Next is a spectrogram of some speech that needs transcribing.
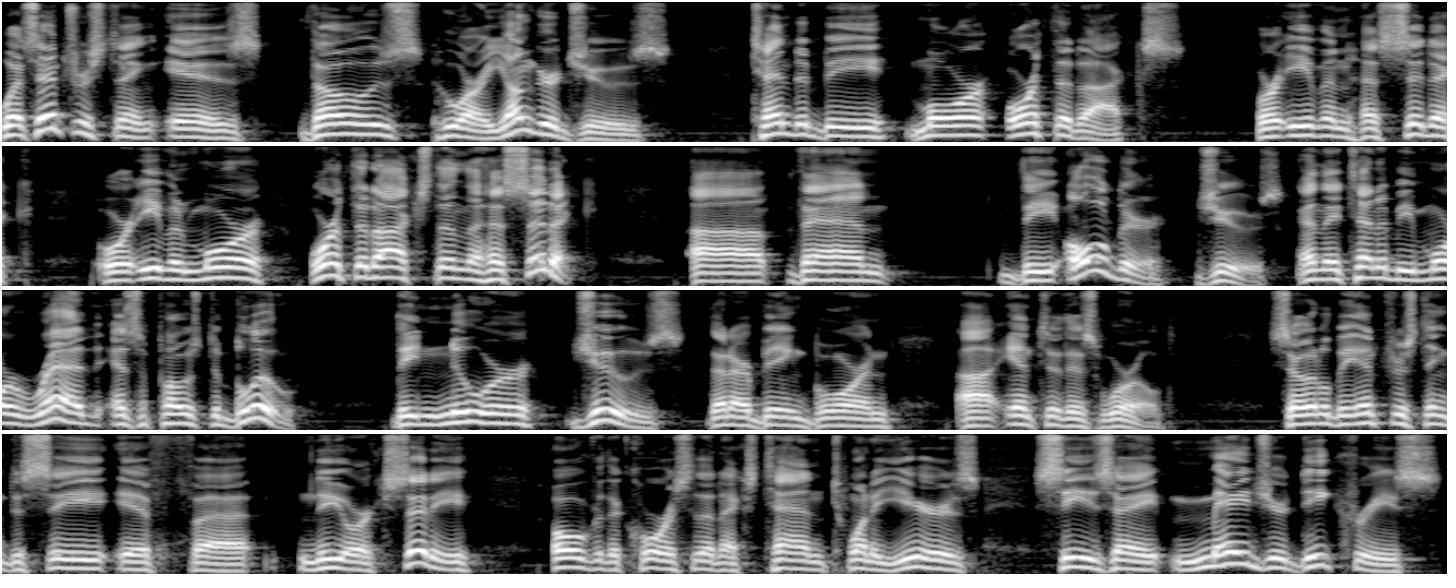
What's interesting is those who are younger Jews tend to be more Orthodox or even Hasidic or even more Orthodox than the Hasidic uh, than the older Jews. And they tend to be more red as opposed to blue, the newer Jews that are being born uh, into this world. So it'll be interesting to see if uh, New York City, over the course of the next 10, 20 years, sees a major decrease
